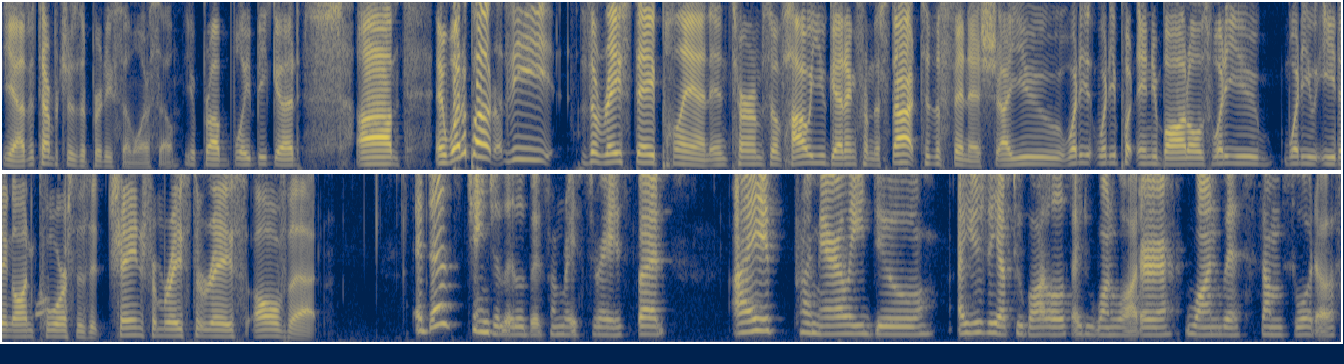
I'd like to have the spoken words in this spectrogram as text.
Yeah, the temperatures are pretty similar, so you'll probably be good. Um, and what about the the race day plan in terms of how are you getting from the start to the finish? Are you what do you what are you putting in your bottles? What are you what are you eating on course? Does it change from race to race? All of that. It does change a little bit from race to race, but I primarily do I usually have two bottles. I do one water, one with some sort of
